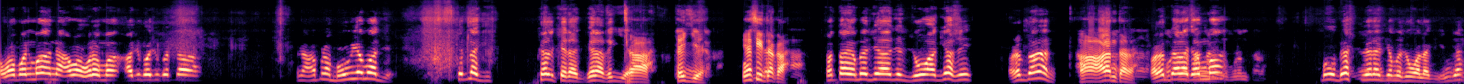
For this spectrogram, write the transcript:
હવામાનમાં અને આવા વરસમાં આજુબાજુ કરતા અને આપણા મોવિયામાં જ કેટલાક ફેલ ખેરા ઘેરા થઈ ગયા. હા થઈ ગયા. એસી ટકા. છતાંય અમે જે જોવા ગયા છે હડપદારા ને હા હળમતારા હડમદાણા ગામમાં? બહુ બેસ્ટ વેરાયટી અમે જોવા લાગી સમજ્યા?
